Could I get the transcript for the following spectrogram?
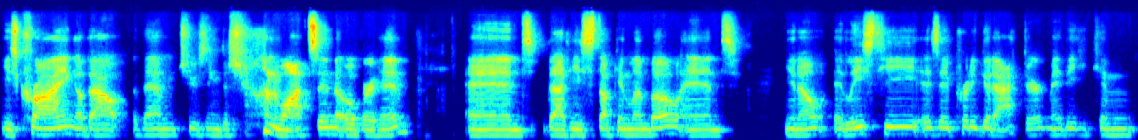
he's crying about them choosing Deshaun Watson over him and that he's stuck in limbo and you know, at least he is a pretty good actor. Maybe he can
